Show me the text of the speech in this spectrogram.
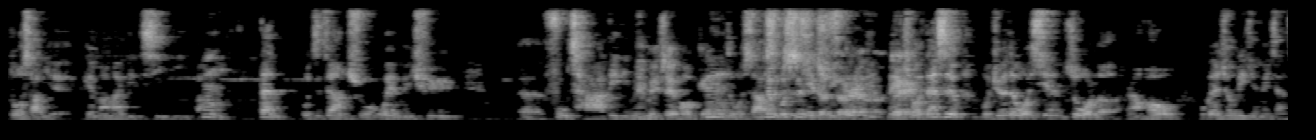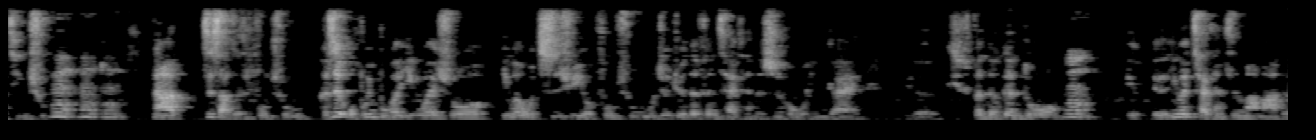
多少也给妈妈一点心意吧。嗯，但我只这样说，我也没去。呃，复查弟弟妹妹最后给了多少，是不是你的责任了没错，但是我觉得我先做了，然后我跟兄弟姐妹讲清楚，嗯嗯嗯那至少这是付出。可是我并不会因为说，因为我持续有付出，我就觉得分财产的时候我应该呃分得更多。嗯呃，因为财产是妈妈的，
